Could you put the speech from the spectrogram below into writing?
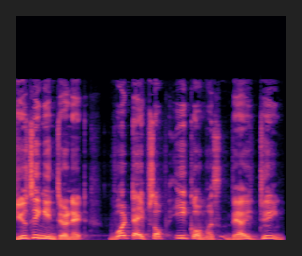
using internet what of e commerce they are doing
